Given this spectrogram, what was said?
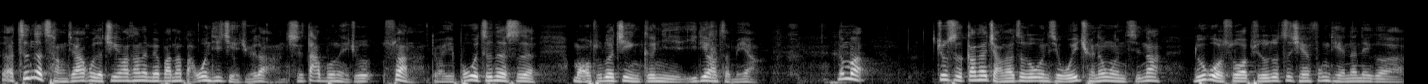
呃，真的厂家或者经销商那边帮他把问题解决了，其实大部分也就算了，对吧？也不会真的是卯足了劲跟你一定要怎么样。那么，就是刚才讲到这个问题，维权的问题，那如果说，比如说之前丰田的那个。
